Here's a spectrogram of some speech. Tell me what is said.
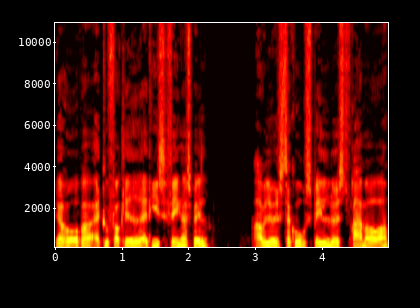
Jeg håber, at du får glæde af disse fingerspil, og vil ønske dig god spillelyst fremover.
